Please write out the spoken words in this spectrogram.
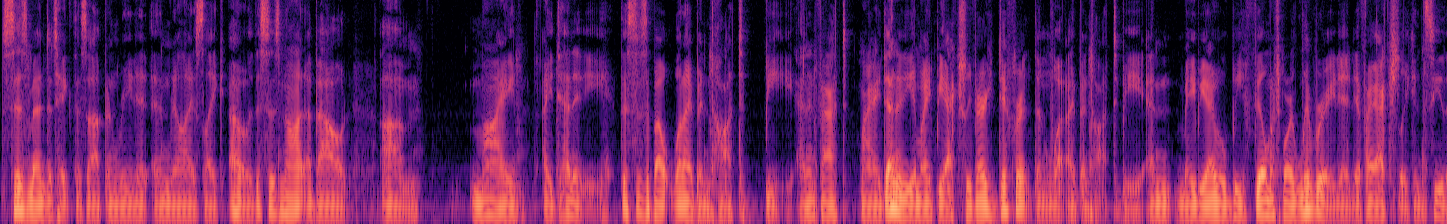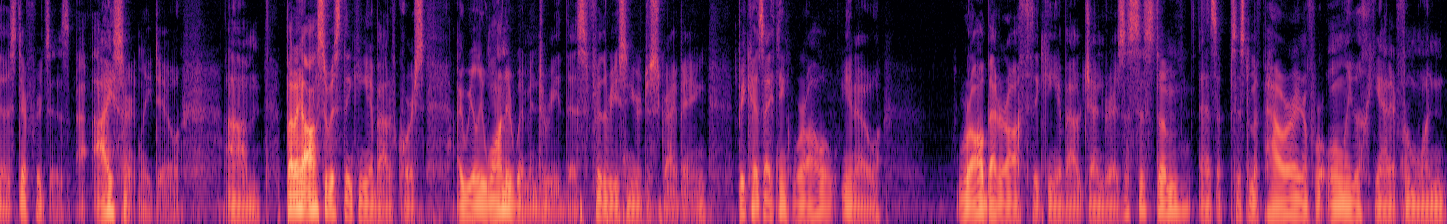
cis men to take this up and read it and realize like, oh, this is not about um, my identity. This is about what I've been taught to be. And in fact, my identity might be actually very different than what I've been taught to be. And maybe I will be feel much more liberated if I actually can see those differences. I, I certainly do. Um, but I also was thinking about, of course, I really wanted women to read this for the reason you're describing, because I think we're all, you know, we're all better off thinking about gender as a system, as a system of power. And if we're only looking at it from one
